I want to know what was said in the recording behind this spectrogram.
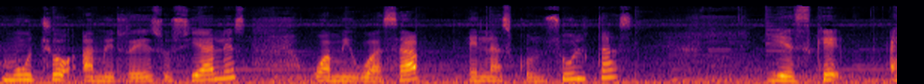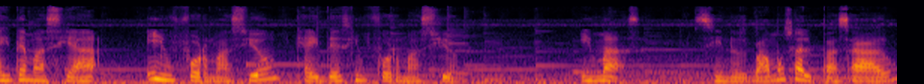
mucho a mis redes sociales o a mi WhatsApp en las consultas. Y es que hay demasiada información que hay desinformación. Y más, si nos vamos al pasado,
